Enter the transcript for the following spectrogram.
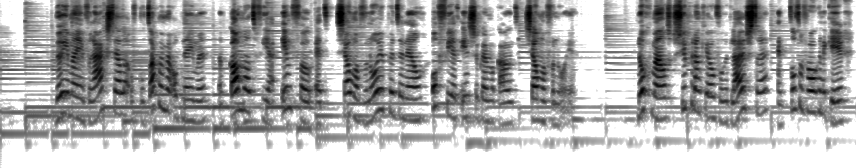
Wil je mij een vraag stellen of contact met mij opnemen? Dan kan dat via info.selmavernooien.nl of via het Instagram account Selma Nogmaals, super dankjewel voor het luisteren en tot de volgende keer.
